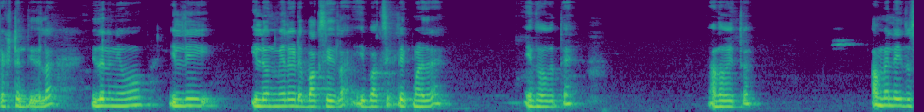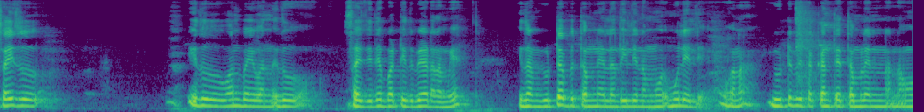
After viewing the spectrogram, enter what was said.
ಟೆಕ್ಸ್ಟ್ ಅಂತಿದೆಯಲ್ಲ ಇದನ್ನು ನೀವು ಇಲ್ಲಿ ಇಲ್ಲೊಂದು ಮೇಲುಗಡೆ ಬಾಕ್ಸ್ ಇದೆಯಲ್ಲ, ಈ ಬಾಕ್ಸಿಗೆ ಕ್ಲಿಕ್ ಮಾಡಿದ್ರೆ ಇದು ಹೋಗುತ್ತೆ. ಅದು ಹೋಯಿತು. ಆಮೇಲೆ ಇದು ಸೈಜು ಇದು ಒನ್ ಬೈ ಒನ್ ಇದು ಸೈಜ್ ಇದೆ ಬಟ್ ಇದು ಬೇಡ ನಮಗೆ. ಇದು ನಮ್ಗೆ ಯೂಟ್ಯೂಬ್ ತಮ್ಮನೇಲ್ ಅಂತ ಇಲ್ಲಿ ನಮ್ಮ ಮೂಲೆಯಲ್ಲಿ ಹೋಗೋಣ. ಯೂಟ್ಯೂಬಿಗೆ ತಕ್ಕಂತೆ ತಮ್ಮನೇಲನ್ನ ನಾವು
